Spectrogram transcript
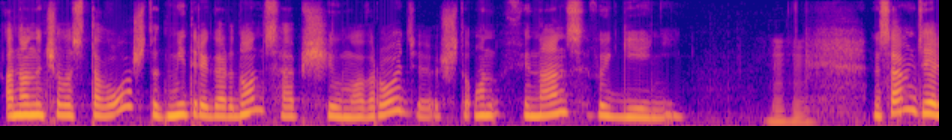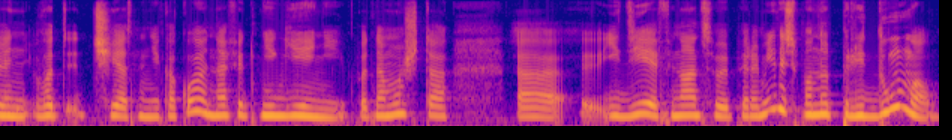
Оно началось с того, что Дмитрий Гордон сообщил Мавроди, что он финансовый гений. Мгм. На самом деле, вот честно, никакой он нафиг не гений, потому что э, идея финансовой пирамиды, если бы он придумал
